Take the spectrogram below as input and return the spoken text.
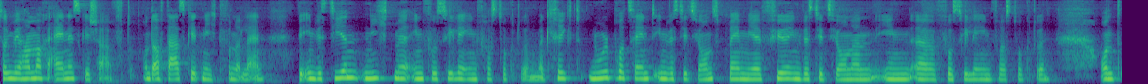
sondern wir haben auch eines geschafft. Und auch das geht nicht von allein. Wir investieren nicht mehr in fossile Infrastrukturen. Man kriegt 0% Investitionsprämie für Investitionen in äh, fossile Infrastrukturen. Und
